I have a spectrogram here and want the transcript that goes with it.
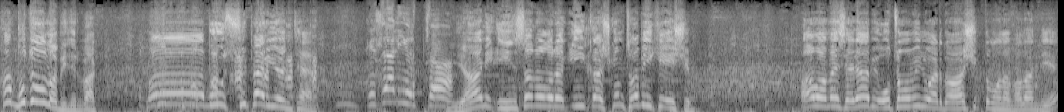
Ha bu da olabilir bak. Aa, bu süper yöntem. Güzel ha. Yani insan olarak ilk aşkım tabii ki eşim. Ama mesela bir otomobil vardı aşıktım ona falan diye.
